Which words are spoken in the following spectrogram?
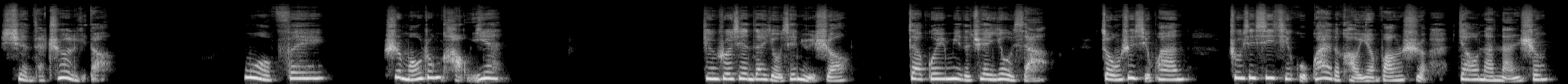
选在这里的？莫非是某种考验？听说现在有些女生，在闺蜜的劝诱下，总是喜欢出些稀奇古怪的考验方式刁难男生，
